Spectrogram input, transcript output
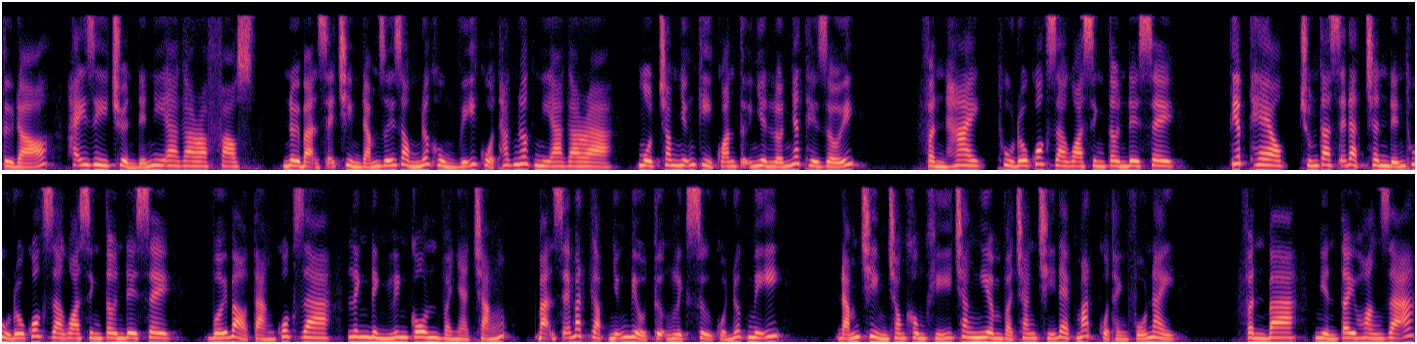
Từ đó, hãy di chuyển đến Niagara Falls, nơi bạn sẽ chìm đắm dưới dòng nước hùng vĩ của thác nước Niagara, một trong những kỳ quan tự nhiên lớn nhất thế giới. Phần 2, thủ đô quốc gia Washington DC. Tiếp theo, chúng ta sẽ đặt chân đến thủ đô quốc gia Washington DC. Với bảo tàng quốc gia, linh đình Lincoln và Nhà Trắng, bạn sẽ bắt gặp những biểu tượng lịch sử của nước Mỹ. Đắm chìm trong không khí trang nghiêm và trang trí đẹp mắt của thành phố này. Phần 3, miền Tây hoang dã,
